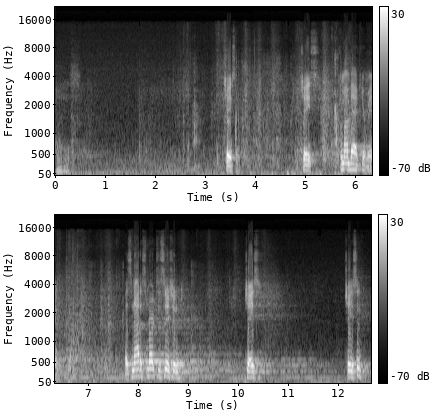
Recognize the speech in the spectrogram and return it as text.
What is? Jason. Chase, come on back here, man. That's not a smart decision. Jason. Jason?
